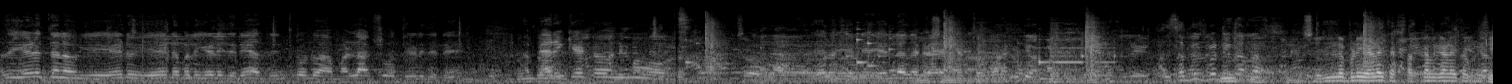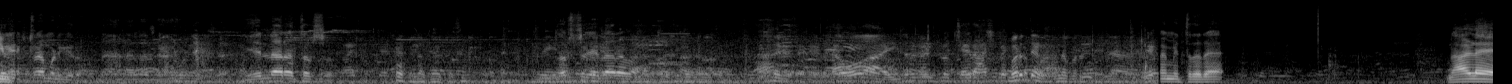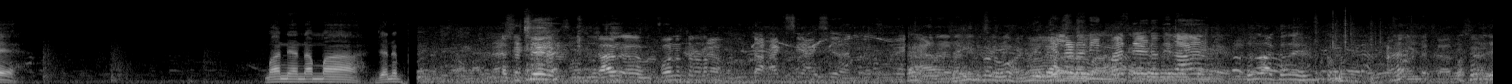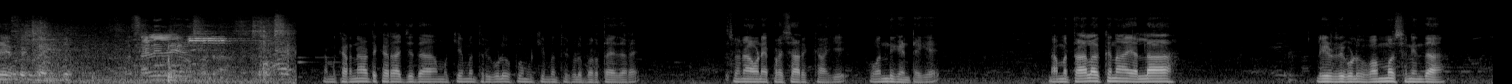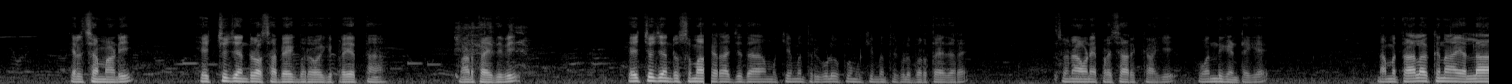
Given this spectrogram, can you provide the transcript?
ಅದೇ ಹೇಳಿದ್ನಲ್ಲ ಅವ್ರಿಗೆ ಏಡು ಎ ಡಬಲ್ ಹೇಳಿದ್ದೀನಿ ಅದು ನಿಂತ್ಕೊಂಡು ಆ ಮಳ್ಳ ಹಾಕ್ಸು ಅಂತ ಹೇಳಿದ್ದೀನಿ. ಬ್ಯಾರಿಕೇಟು ಬ್ಯಾರಿಕೇಡ್ ನಿಮ್ಮ ಎಲ್ಲದ ಬ್ಯಾರಿಕೇಡ್ ಇಲ್ಲ ಬಿಡಿ ಹೇಳೈತೆ ಸರ್ಕಲ್ಗೆ ಹೇಳೈತೆ ಎಕ್ಸ್ಟ್ರಾ ಮಡಗಿರು. ಎಲ್ಲಾರ ತರ್ಸು. ತರ್ಸು ಎಲ್ಲಾರ. ನಾವು ಇದ್ರ ಗಂಟ್ಲು ಚೇರ್ ಹಾಕ್ಬೇಕು. ಮಿತ್ರರೇ ನಾಳೆ ಮಾನ್ಯ ನಮ್ಮ ನಮ್ಮ ಕರ್ನಾಟಕ ರಾಜ್ಯದ ಮುಖ್ಯಮಂತ್ರಿಗಳು ಉಪಮುಖ್ಯಮಂತ್ರಿಗಳು ಬರ್ತಾ ಇದ್ದಾರೆ. ಚುನಾವಣೆ ಪ್ರಚಾರಕ್ಕಾಗಿ ಒಂದು ಗಂಟೆಗೆ. ನಮ್ಮ ತಾಲೂಕಿನ ಎಲ್ಲ ಲೀಡರ್ಗಳು ಒಮ್ಮಸ್ಸಿನಿಂದ ಕೆಲಸ ಮಾಡಿ ಹೆಚ್ಚು ಜನರು ಸಭೆಗೆ ಬರೋ ಹಾಗೆ ಪ್ರಯತ್ನ ಮಾಡ್ತಾ ಇದ್ದೀವಿ. ಹೆಚ್ಚು ಜನರು ಸುಮಾರು ರಾಜ್ಯದ ಮುಖ್ಯಮಂತ್ರಿಗಳು, ಉಪಮುಖ್ಯಮಂತ್ರಿಗಳು ಬರ್ತಾ ಇದ್ದಾರೆ. ಚುನಾವಣೆ ಪ್ರಚಾರಕ್ಕಾಗಿ ಒಂದು ಗಂಟೆಗೆ. ನಮ್ಮ ತಾಲೂಕಿನ ಎಲ್ಲ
